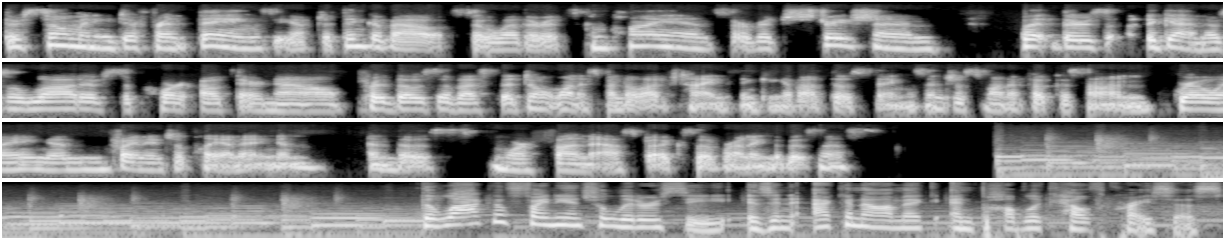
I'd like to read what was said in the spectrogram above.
there's so many different things you have to think about. So whether it's compliance or registration but there's again there's a lot of support out there now for those of us that don't want to spend a lot of time thinking about those things and just want to focus on growing and financial planning and and those more fun aspects of running the business The lack of financial literacy is an economic and public health crisis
